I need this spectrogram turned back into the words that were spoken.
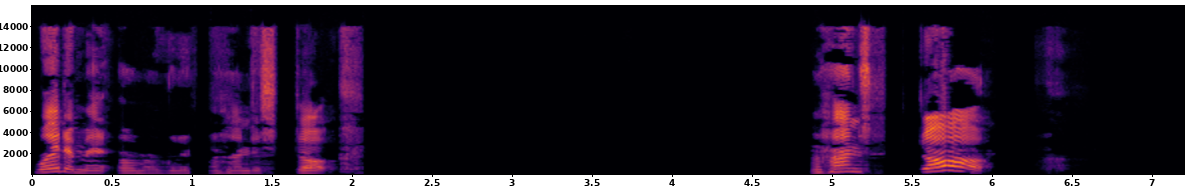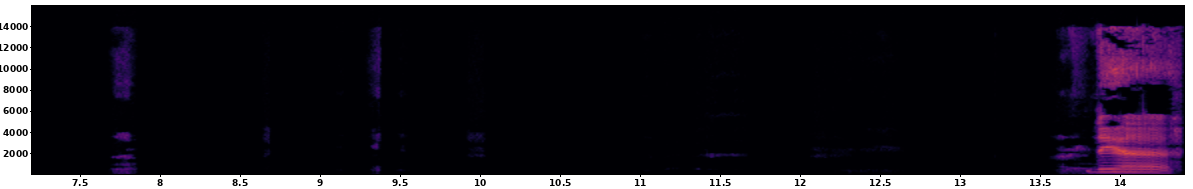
Wait a minute. Oh my goodness, my hand is stuck. My hand's stuck. Yes.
